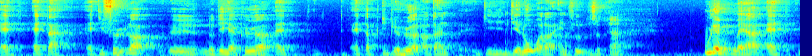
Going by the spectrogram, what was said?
at, at der at de føler, øh, når det her kører, at, at der, de bliver hørt, og der er en, de, en dialog, og der er indflydelse. Ja. Ulempen er, at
